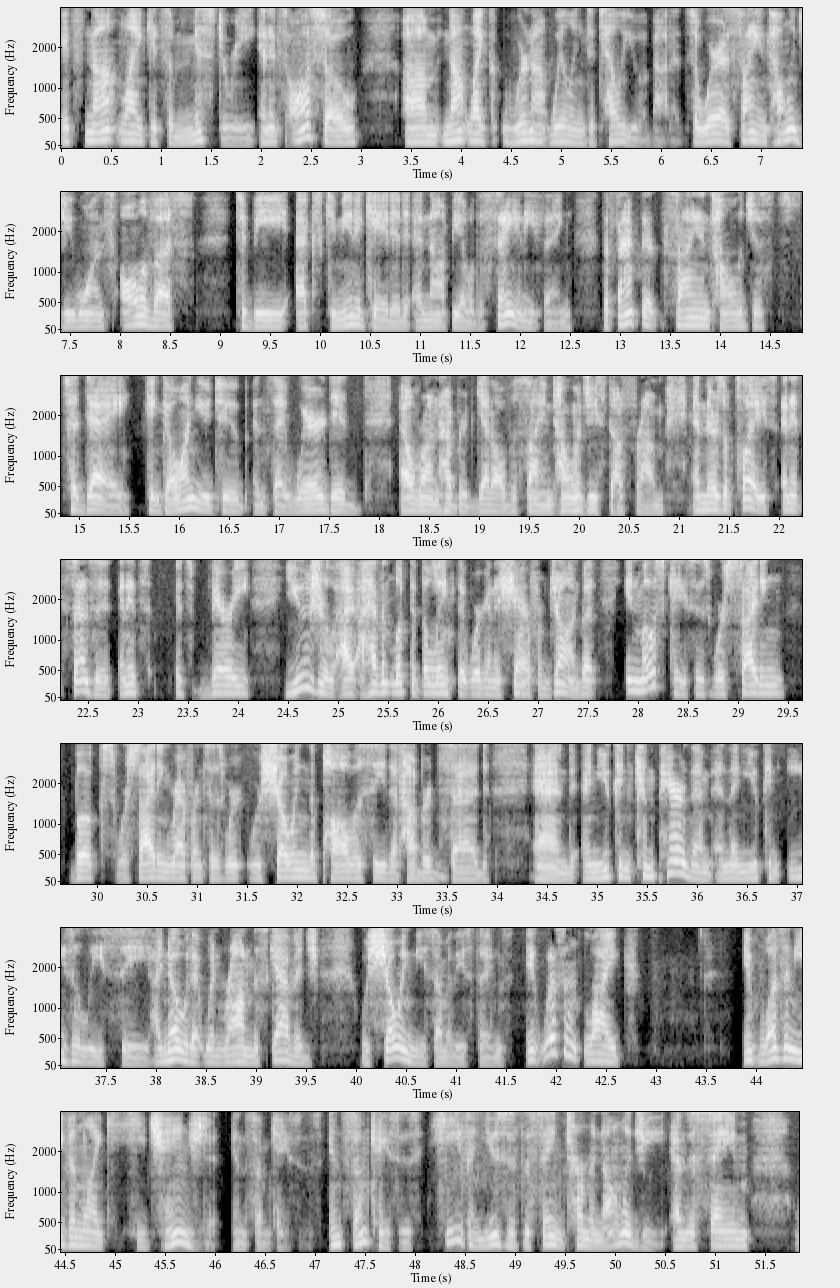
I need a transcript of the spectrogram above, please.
it's not like it's a mystery. And it's also, um, not like we're not willing to tell you about it. So whereas Scientology wants all of us to be excommunicated and not be able to say anything. The fact that Scientologists today can go on YouTube and say, Where did L. Ron Hubbard get all the Scientology stuff from? And there's a place and it says it and it's it's very usually I, I haven't looked at the link that we're going to share from John, but in most cases we're citing books we're citing references we're, we're showing the policy that hubbard said and and you can compare them and then you can easily see i know that when ron miscavige was showing me some of these things it wasn't like it wasn't even like he changed it in some cases. In some cases, he even uses the same terminology and the same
